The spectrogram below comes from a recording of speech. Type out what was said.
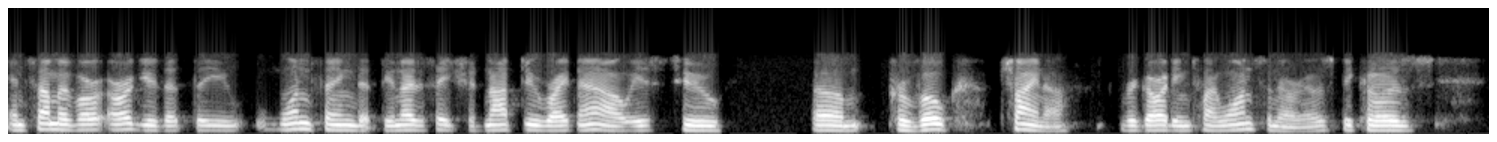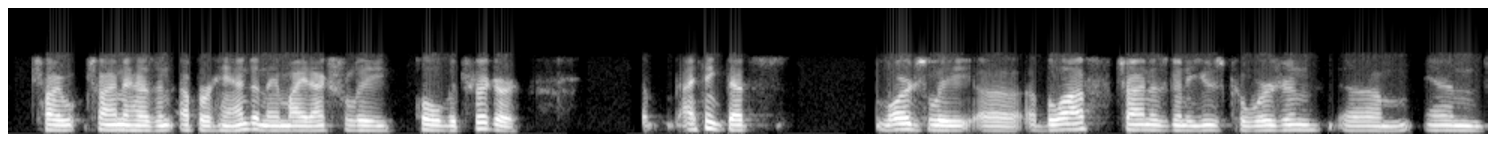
and some have argued that the one thing that the United States should not do right now is to um, provoke China regarding Taiwan scenarios because Chi- China has an upper hand and they might actually pull the trigger. I think that's largely uh, a bluff. China is going to use coercion um, and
